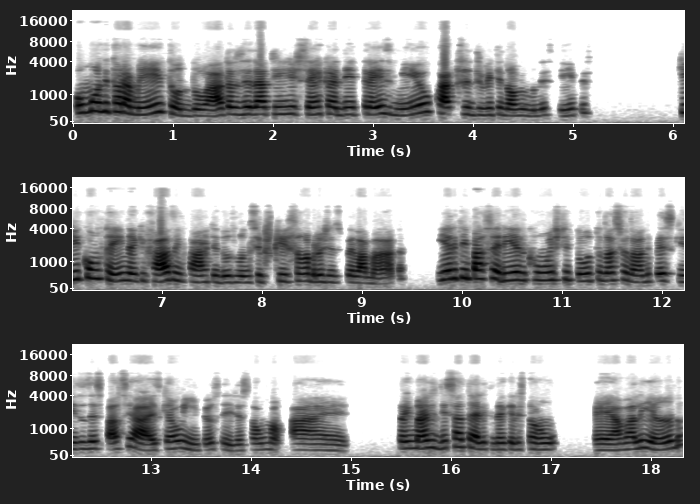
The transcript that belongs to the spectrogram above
O monitoramento do Atlas atinge cerca de 3.429 municípios, que contém, né, que fazem parte dos municípios que são abrangidos pela mata, e ele tem parceria com o Instituto Nacional de Pesquisas Espaciais, que é o INPE, ou seja, são, uma, é, são imagens de satélite né, que eles estão é, avaliando,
